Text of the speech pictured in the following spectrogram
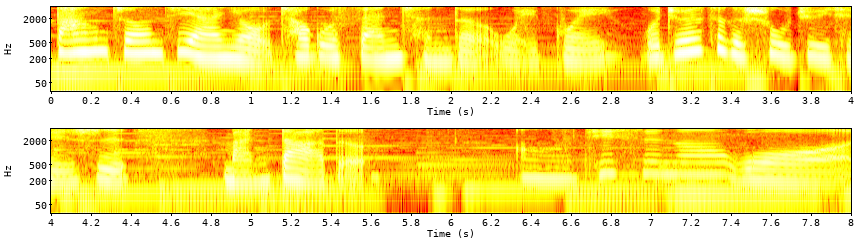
当中既然有超过三成的违规，我觉得这个数据其实是蛮大的。嗯，其实呢，我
